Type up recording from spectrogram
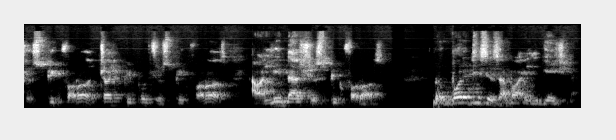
should speak for us, church people should speak for us, our leaders should speak for us. No, politics is about engagement.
